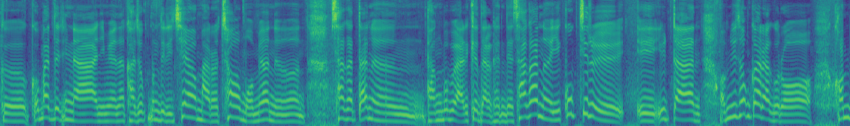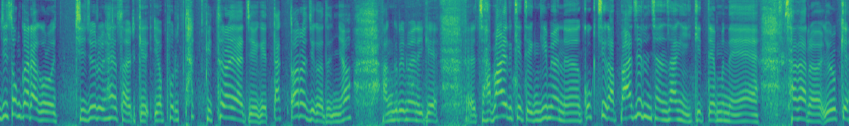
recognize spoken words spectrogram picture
그 꼬마들이나 아니면 가족분들이 체험하러 처음 오면은 사과 따는 방법을 달라고 했는데 사과는 이 꼭지를 이 일단 엄지 손가락으로 검지 손가락으로 지주를 해서 이렇게 옆으로 탁 비틀어야지 이게 딱 떨어지거든요. 안 그러면 이게 잡아 이렇게 당기면은 꼭지가 빠지는 현상이 있기 때문에 사과를 이렇게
